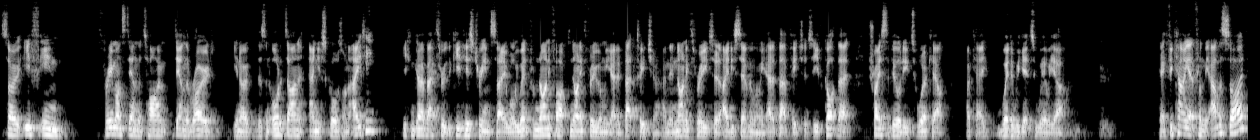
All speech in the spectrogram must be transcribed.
So if in three months down the time down the road, you know, there's an audit done and your score's on 80, you can go back through the Git history and say, well, we went from 95 to 93 when we added that feature, and then 93 to 87 when we added that feature. So you've got that traceability to work out, okay, where did we get to where we are? Now, if you're coming at it from the other side,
